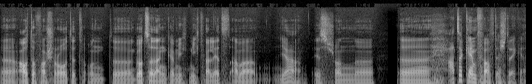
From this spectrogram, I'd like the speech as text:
Auto verschrottet und äh, Gott sei Dank mich nicht verletzt, aber ja, ist schon harter Kämpfer auf der Strecke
